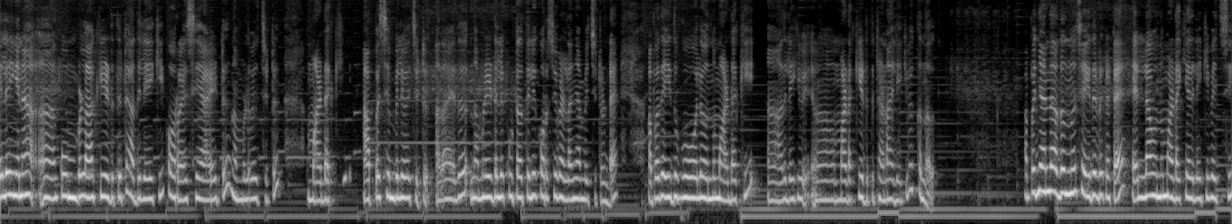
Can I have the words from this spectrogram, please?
ഇല ഇങ്ങനെ കുമ്പിളാക്കി എടുത്തിട്ട് അതിലേക്ക് കുറേശ്ശെയായിട്ട് നമ്മൾ വെച്ചിട്ട് മടക്കി അപ്പച്ചെമ്പിൽ വെച്ചിട്ട് അതായത് നമ്മുടെ ഇഡലിക്കൂട്ടത്തിൽ കുറച്ച് വെള്ളം ഞാൻ വെച്ചിട്ടുണ്ട്. അപ്പോൾ അത് ഇതുപോലെ ഒന്ന് മടക്കി അതിലേക്ക് മടക്കി എടുത്തിട്ടാണ് അതിലേക്ക് വെക്കുന്നത്. അപ്പോൾ ഞാൻ അതൊന്ന് ചെയ്തെടുക്കട്ടെ. എല്ലാം ഒന്ന് മടക്കി അതിലേക്ക് വെച്ച്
